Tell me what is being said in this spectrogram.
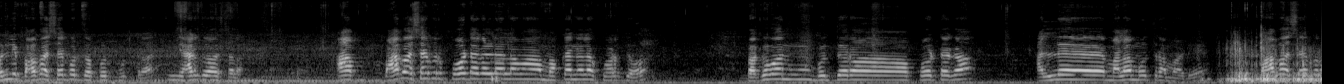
ಒಲ್ಲಿ ಬಾಬಾ ಸಾಹೇಬ್ರದ್ದು ಒಬ್ಬರು ಬಿಟ್ರೆ ಇನ್ನು ಯಾರ್ದು ಹಾಕ್ಸಲ್ಲ. ಆ ಬಾಬಾ ಸಾಹೇಬ್ರ ಫೋಟೋಗಳನ್ನೆಲ್ಲ ಮೊಕ್ಕನೆಲ್ಲ ಕೊರೆದು ಭಗವಾನ್ ಬುದ್ಧರ ಫೋಟೋಗ ಅಲ್ಲೇ ಮಲಮೂತ್ರ ಮಾಡಿ, ಬಾಬಾ ಸಾಹೇಬ್ರ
